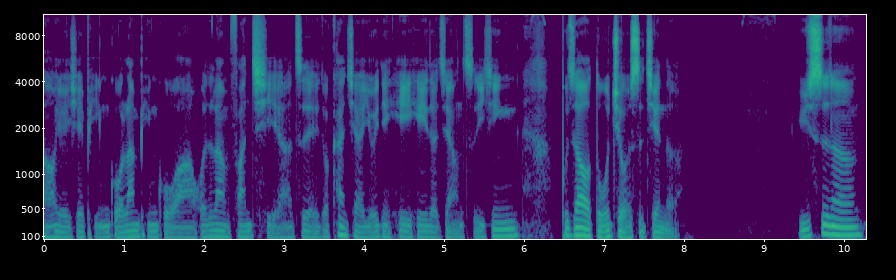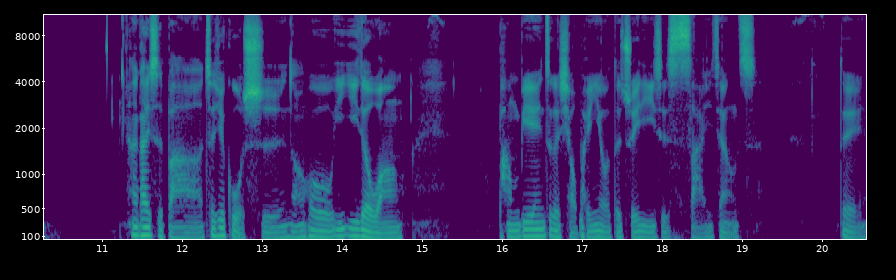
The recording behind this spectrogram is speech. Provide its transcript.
然后有一些苹果、烂苹果啊，或者烂番茄啊之类的，都看起来有一点黑黑的这样子，已经不知道多久时间了。于是呢，他开始把这些果实，然后一一的往。旁边这个小朋友的嘴里一直塞这样子，对，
